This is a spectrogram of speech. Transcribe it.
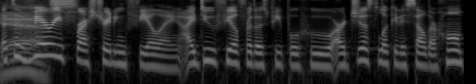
That's a very frustrating feeling. I do feel for those people who are just looking to sell their home,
